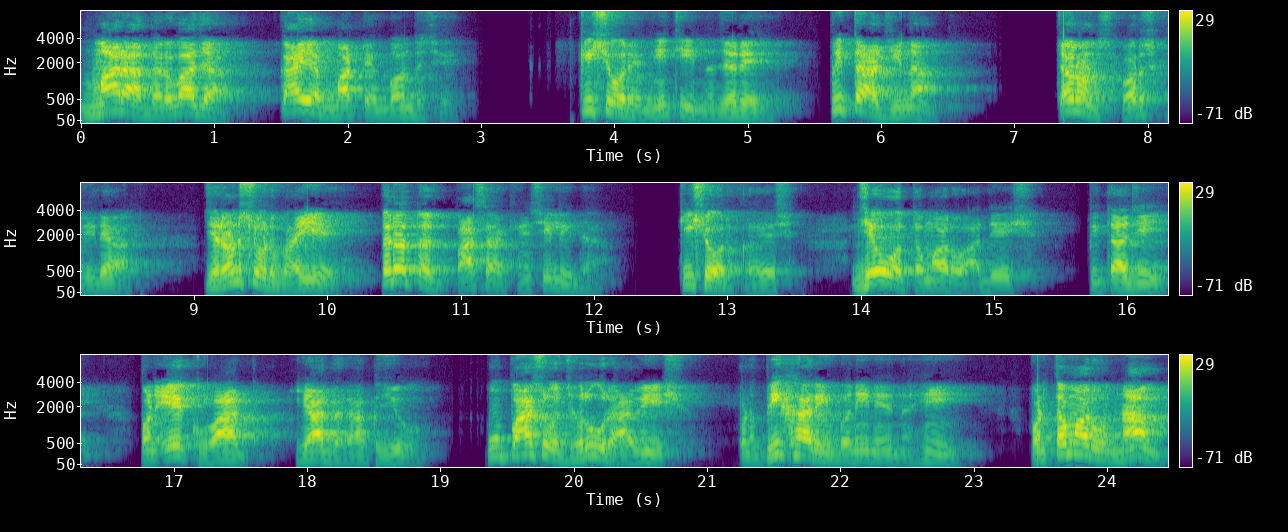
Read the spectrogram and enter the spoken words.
મારા દરવાજા કાયમ માટે બંધ છે. કિશોરે નીચી નજરે પિતાજીના ચરણ સ્પર્શ કર્યા, જે રણછોડભાઈએ તરત જ પાસા ખેંચી લીધા. કિશોર કહે છે, જેવો તમારો આદેશ, પિતાજી, પણ એક વાત યાદ રાખજો. હું પાછો જરૂર આવીશ, પણ ભિખારી બનીને નહીં. પણ તમારું નામ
